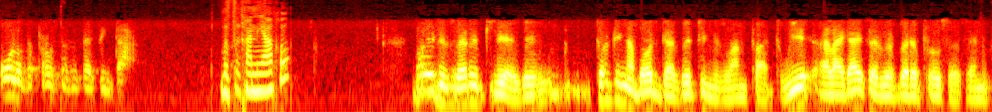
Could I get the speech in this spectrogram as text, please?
all of the processes have been done. Mr. Kganyago? No, it is very clear. Talking about gazetting is one part. We, like I said, we've got a process, and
